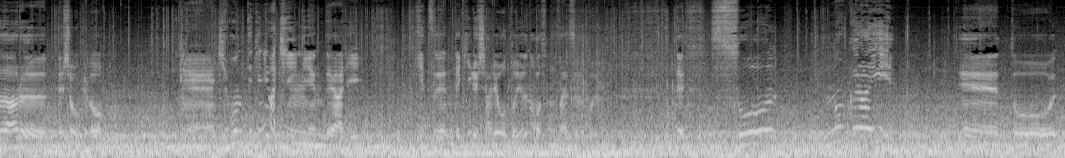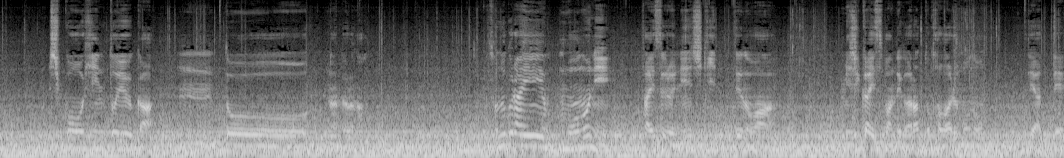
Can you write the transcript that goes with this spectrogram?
ずあるんでしょうけど、えー、基本的には禁煙であり喫煙できる車両というのが存在するという。でそのぐらいえー、っと嗜好品というかうんとなんだろうな。そのぐらいものに対する認識っていうのは短いスパンでガラッと変わるものであって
